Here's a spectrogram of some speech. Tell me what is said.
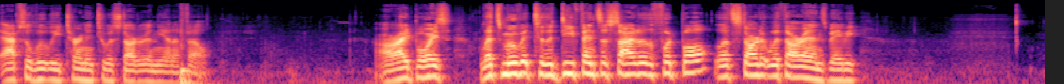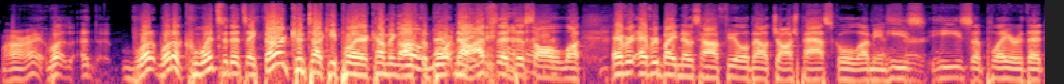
absolutely turn into a starter in the NFL. All right, boys, let's move it to the defensive side of the football. Let's start it with our ends, baby. All right. What uh, what what a coincidence! A third Kentucky player coming off Oh, the no, board. No, I- I've said this all along. Every everybody knows how I feel about Josh Paschal. I mean, Yes, he's sir. he's a player that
